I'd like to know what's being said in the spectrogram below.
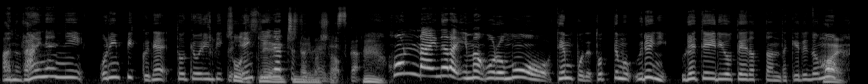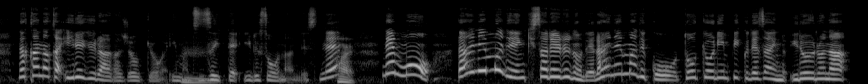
あの来年にオリンピックね東京オリンピック延期になっちゃったじゃないですか。延期になりました本来なら今頃もう店舗でとっても売れに売れている予定だったんだけれども、はい。なかなかイレギュラーな状況が今続いているそうなんです。ね、はい。でも来年まで延期されるので来年までこう東京オリンピックデザインのいろいろな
